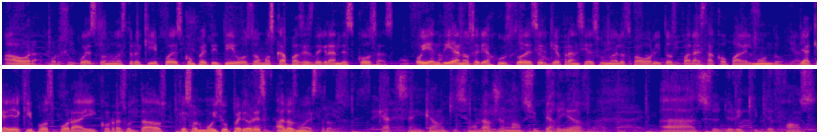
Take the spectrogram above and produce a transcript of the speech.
Ahora, por supuesto, nuestro equipo es competitivo, somos capaces de grandes cosas. Hoy en día no sería justo decir que Francia es uno de los favoritos para esta Copa del Mundo, ya que hay equipos por ahí con resultados que son muy superiores a los nuestros. 4-5 ans qui sont largement supérieurs à ceux de l'équipe de France.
